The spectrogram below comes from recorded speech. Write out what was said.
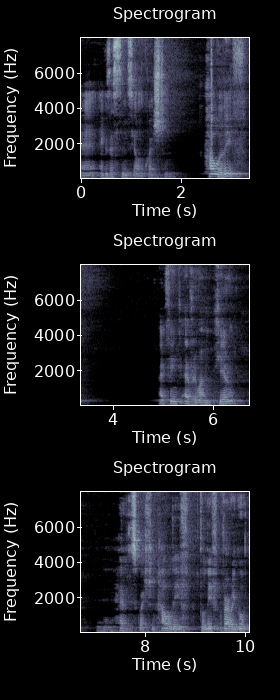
existential question. How live? I think everyone here uh, have this question: How live? To live very good,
